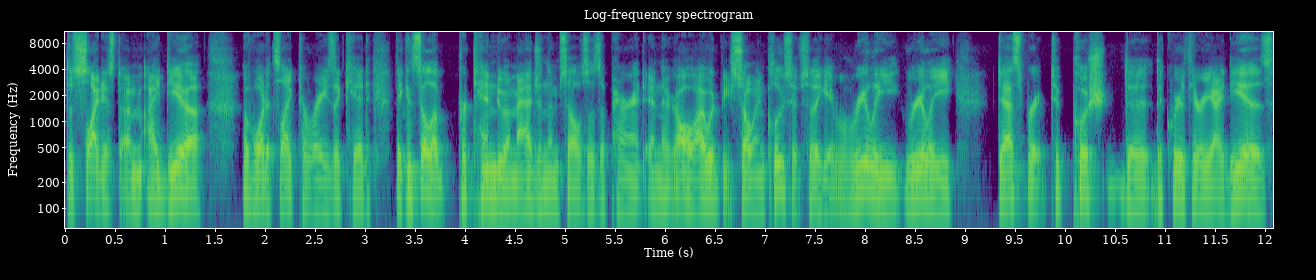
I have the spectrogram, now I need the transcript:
the slightest um, idea of what it's like to raise a kid. They can still uh, pretend to imagine themselves as a parent and they're, oh, I would be so inclusive. So they get really, really desperate to push the the queer theory ideas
